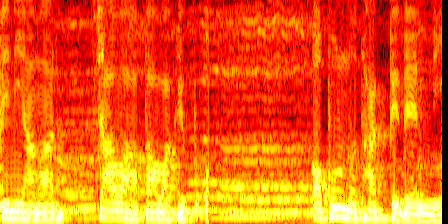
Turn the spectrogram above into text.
তিনি আমার চাওয়া পাওয়াকে অপূর্ণ থাকতে দেননি।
